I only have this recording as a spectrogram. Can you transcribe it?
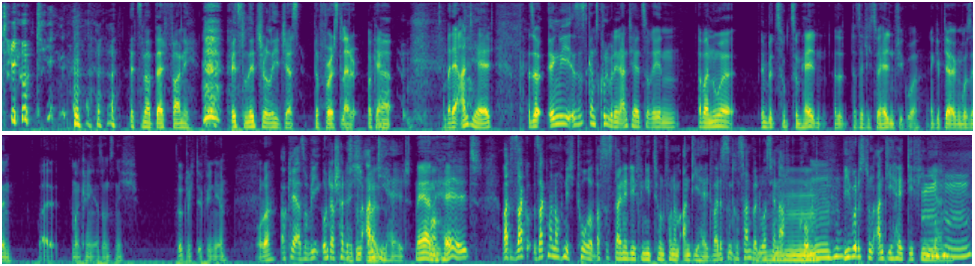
Theodin. It's not that funny. It's literally just the first letter. Okay. Ja. Aber der Antiheld, also irgendwie ist es ganz cool, über den Antiheld zu reden, aber nur in Bezug zum Helden. Also tatsächlich zur Heldenfigur. Ergibt ja irgendwo Sinn. Weil man kann ihn ja sonst nicht wirklich definieren, oder? Okay, also wie unterscheidest du Ich einen weiß- Antiheld? Naja, ein Held. Warte, sag, sag mal noch nicht, Tore, was ist deine Definition von einem Antiheld? Weil das ist interessant, weil du hast ja nachgeguckt. Mhm. Wie würdest du einen Antiheld definieren?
